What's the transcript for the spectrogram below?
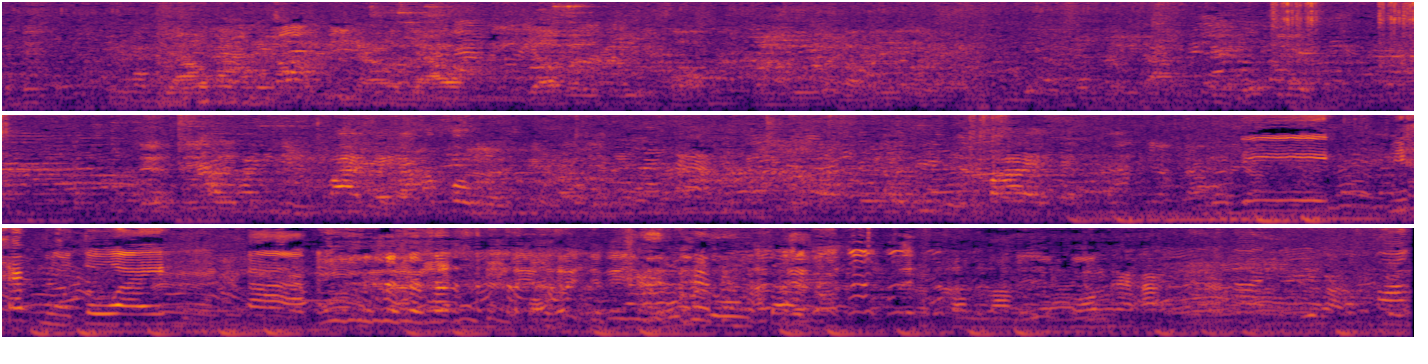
พรุ่งนี้ยาวยาวยาวยาวไปปีสองดูแล้วนี้เดี๋ยวนี้เลยดีมีแคบหมูตัวค่ะจะได้อยู่ดูใต้พลังยกพร้อมนะครับ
